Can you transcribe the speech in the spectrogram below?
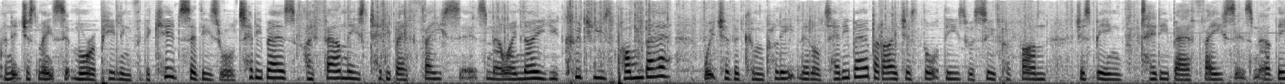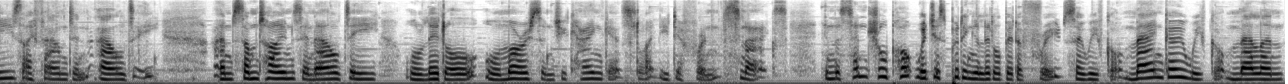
And it just makes it more appealing for the kids. So these are all teddy bears. I found these teddy bear faces. Now I know you could use pom bear which are the complete little teddy bear but I just thought these were super fun just being teddy bear faces. Now these I found in Aldi and sometimes in Aldi or Lidl or Morrison's you can get slightly different snacks. In the central pot we're just putting a little bit of fruit so we've got mango, we've got melon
